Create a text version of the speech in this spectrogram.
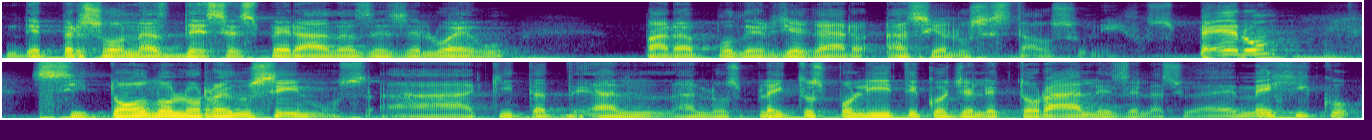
de personas desesperadas, desde luego, para poder llegar hacia los Estados Unidos. Pero si todo lo reducimos a, quítate, a, a los pleitos políticos y electorales de la Ciudad de México,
